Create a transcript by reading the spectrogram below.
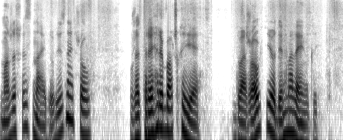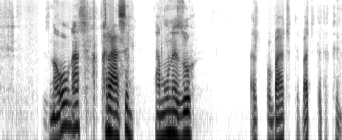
може щось знайду. І знайшов. Уже три грибочки є. Два жовті і один маленький. Знову у нас красень. Там унизу. Аж побачите, бачите такий.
